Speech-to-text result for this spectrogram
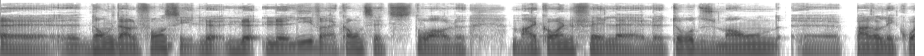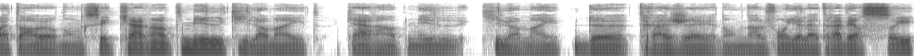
euh, donc, dans le fond, c'est le, livre raconte cette histoire-là. Mike Horn fait le, le tour du monde euh, par l'équateur, donc c'est 40 000 kilomètres. 40 000 kilomètres de trajet. Donc, dans le fond, il y a la traversée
